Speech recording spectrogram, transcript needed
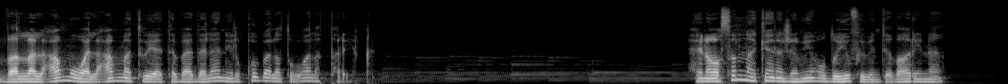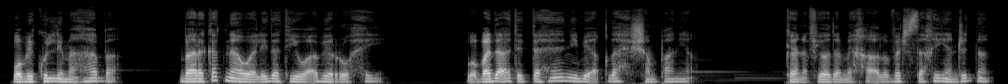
ظل العم والعمة يتبادلان القبل طوال الطريق. حين وصلنا كان جميع الضيوف بانتظارنا وبكل مهابة باركتنا والدتي وأبي الروحي وبدأت التهاني بأقداح الشمبانيا كان فيودر ميخائيلوفيتش سخيا جدا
